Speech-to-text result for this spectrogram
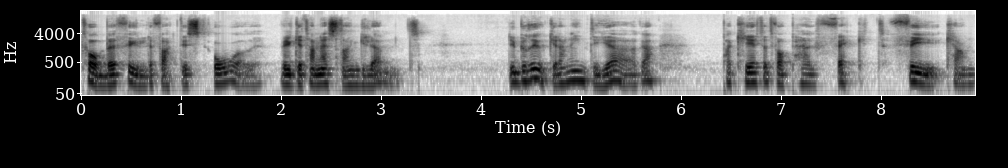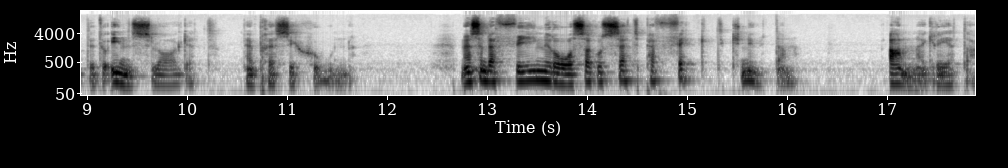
Tobbe fyllde faktiskt år, vilket han nästan glömt. Det brukade han inte göra Paketet var perfekt, fyrkantigt och inslaget med precision. Med en sån där fin rosa rosett perfekt knuten. Anna-Greta.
